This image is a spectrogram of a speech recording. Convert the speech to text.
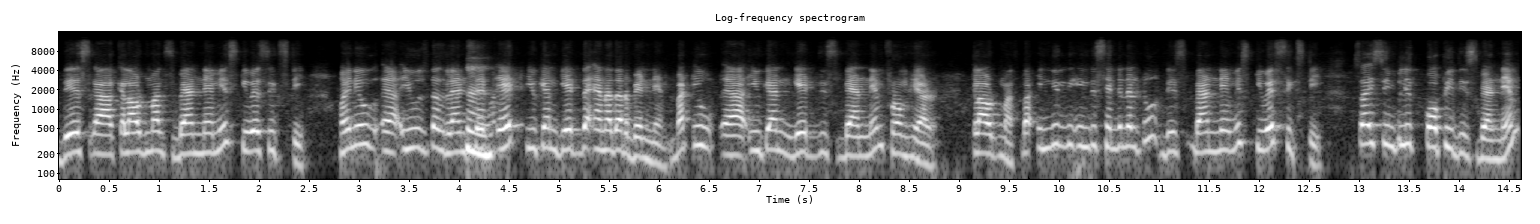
This uh, Cloud Mask band name is QA60. When you uh, use the Landsat mm -hmm. 8, you can get the another band name, but you uh, you can get this band name from here. Cloud Mask. But in the, in the Sentinel-2, this band name is QA60. So I simply copy this band name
